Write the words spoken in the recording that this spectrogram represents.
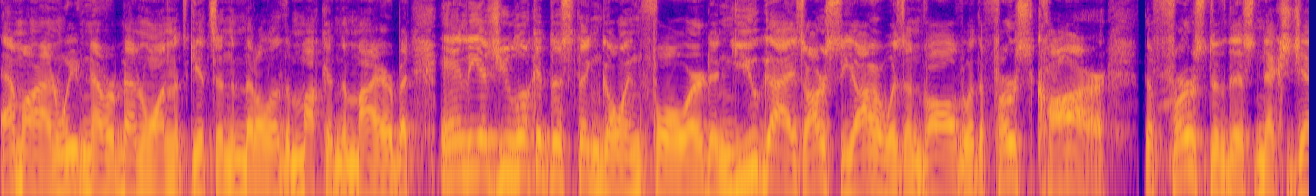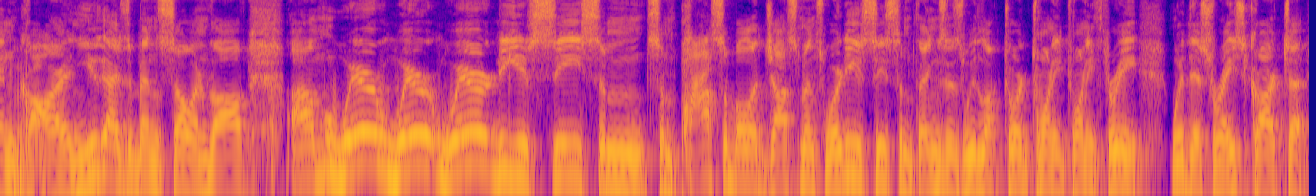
MRN, we've never been one that gets in the middle of the muck and the mire. But Andy, as you look at this thing going forward, and you guys, RCR was involved with the first car, the first of this next general mm-hmm. car, and you guys have been so involved. Um, where where where do you see some some possible adjustments? Where do you see some things as we look toward 2023 with this race car to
